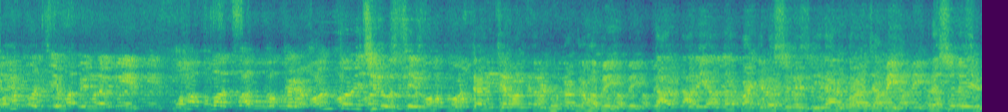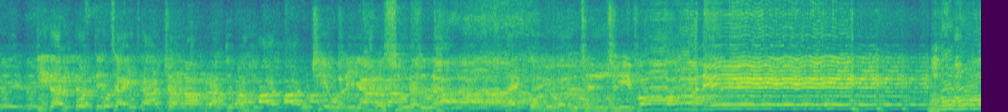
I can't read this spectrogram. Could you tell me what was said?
মহব্বত যেভাবে নবীর মহব্বত আবু বকরের অন্তরে ছিল সেই মহব্বতটা নিজের অন্তরে ঢোকাতে হবে। তারপরে আল্লাহ পাকের রাসূলের দিদার করা যাবে। রাসূলের দিদার করতে চাই, তার জন্য আমরা দুটো হাত উঠিয়ে বলি, ইয়া রাসূলুল্লাহ। তাই কবি বলেছেন, জীবনে হবে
